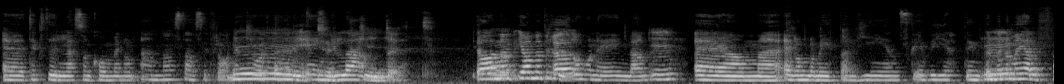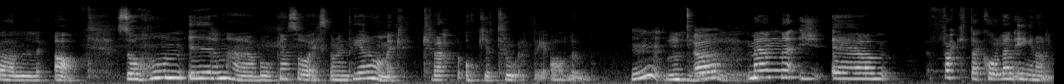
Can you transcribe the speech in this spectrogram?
eh, textilierna som kommer någon annanstans ifrån. Jag tror att det här är Mm, England. Turkiet. Ja, men, ja men precis, Ja. och hon är i England. Mm. Ehm, eller om de är italienska, jag vet inte. Mm. Men de är i alla fall, ja. Så hon, i den här boken så experimenterar hon med krapp och jag tror att det är alun. Mm. Mhm. Ja. Men ehm, faktakollen, ingen aning.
